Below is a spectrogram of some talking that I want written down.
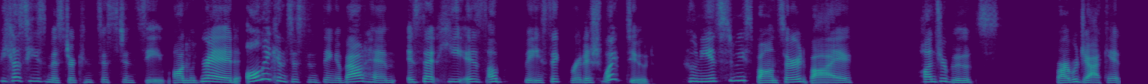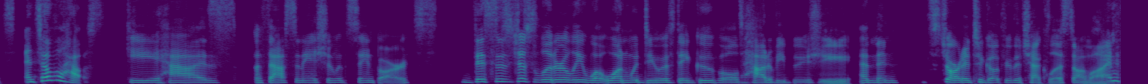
because he's Mr. Consistency on the grid. Only consistent thing about him is that he is a basic British white dude who needs to be sponsored by Hunter Boots, Barbour Jackets, and Soho House. He has a fascination with St. Bart's. This is just literally what one would do if they Googled how to be bougie and then started to go through the checklist online.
